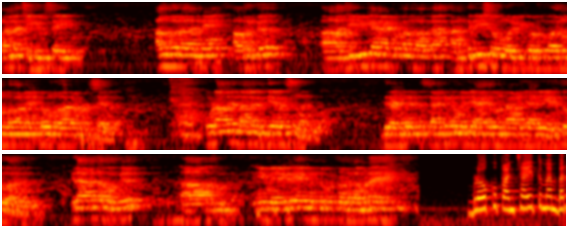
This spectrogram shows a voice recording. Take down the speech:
നല്ല ചികിത്സയും അതുപോലെ തന്നെ അവർക്ക് ജീവിക്കാനായിട്ടുള്ള നല്ല അന്തരീക്ഷവും ഒരുക്കി കൊടുക്കുക എന്നുള്ളതാണ് ഏറ്റവും പ്രധാനപ്പെട്ട സേവനം. കൂടാതെ നല്ല വിദ്യാഭ്യാസം നൽകുക. ഇത് രണ്ടുപേരുടെ സ്റ്റാൻഡിംഗ് കമ്മിറ്റി ആയതുകൊണ്ടാണ് ഞാൻ ഈ എടുത്തു പറഞ്ഞത്. ഇതാണ് നമുക്ക് ഈ മേഖലയെ ബന്ധപ്പെട്ടുകൊണ്ട് നമ്മുടെ block panchayat member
